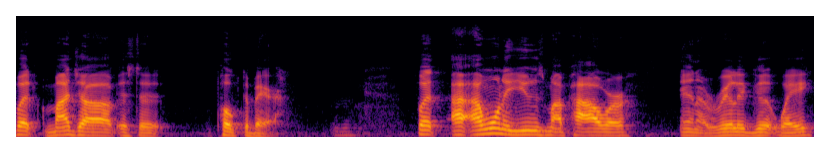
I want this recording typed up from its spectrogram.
but my job is to poke the bear. But I, I want to use my power in a really good way.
